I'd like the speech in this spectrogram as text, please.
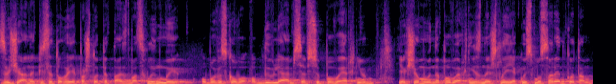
Звичайно, після того, як пройшло 15-20 хвилин, ми обов'язково обдивляємося всю поверхню. Якщо ми на поверхні знайшли якусь мусоринку там,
